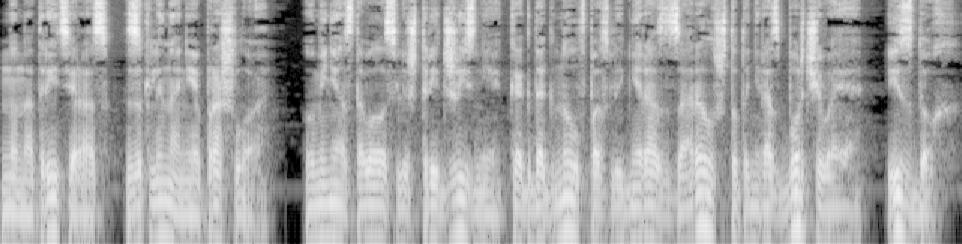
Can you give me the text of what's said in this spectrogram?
но на третий раз заклинание прошло. У меня оставалось лишь треть жизни, когда гнол в последний раз заорал что-то неразборчивое и сдох.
